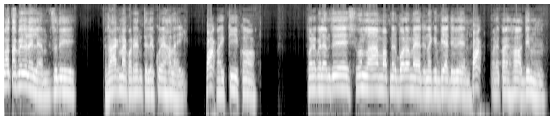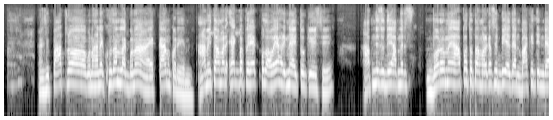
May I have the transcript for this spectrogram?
কথা কই বেড়াইলাম যদি রাগ না করেন তাহলে কয়ে হালাই। ভাই কি ক? পরে কইলাম যে শুনলাম আপনার বড় মেয়ের নাকি বিয়া দিবেন। পরে কয় হ দিমু। পাত্র কোনখানে খোঁজান লাগবো না এক কাম করেন। আমি তো আমার এক বাপের এক পোলা হয়ে হারি নাই তো কি হয়েছে আপনি যদি আপনার বড় মেয়ে আপাতত আমার কাছে বিয়ে দেন বাকি তিনটা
